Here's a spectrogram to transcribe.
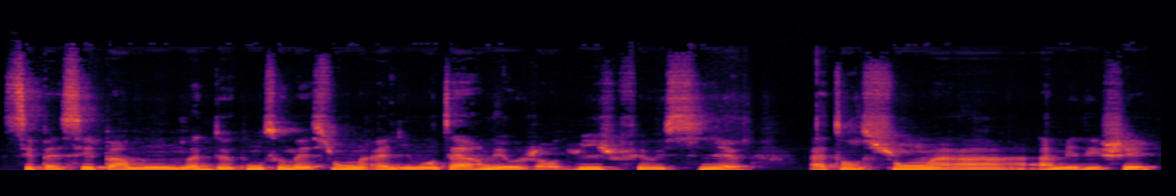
C'est passé par mon mode de consommation alimentaire, mais aujourd'hui, je fais aussi attention à, à mes déchets.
